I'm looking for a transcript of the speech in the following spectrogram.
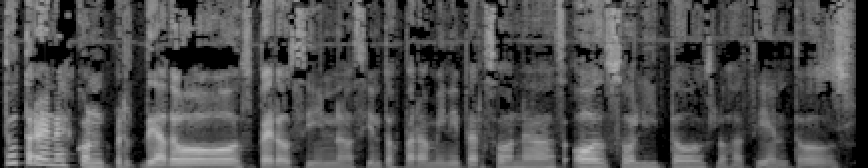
Tu tren es con de a dos, pero sin asientos para mini personas o solitos los asientos.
